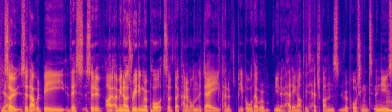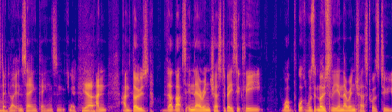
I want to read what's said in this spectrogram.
yeah so so that would be this sort of I, I, mean I was reading reports of that kind of on the day kind of people that were you know heading up these hedge funds reporting to the news mm. like and saying things and you know yeah and and those that that's in their interest to basically well, what was it mostly in their interest was to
